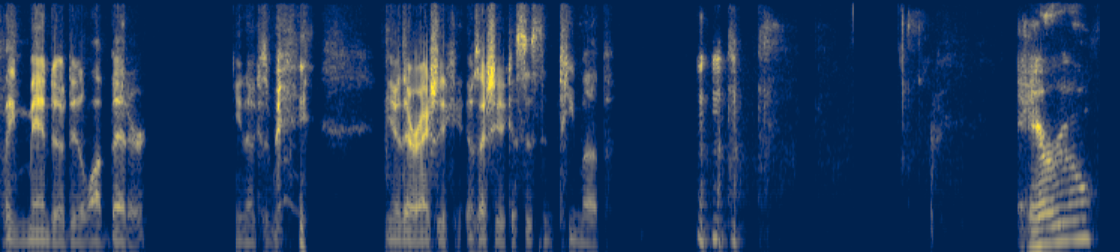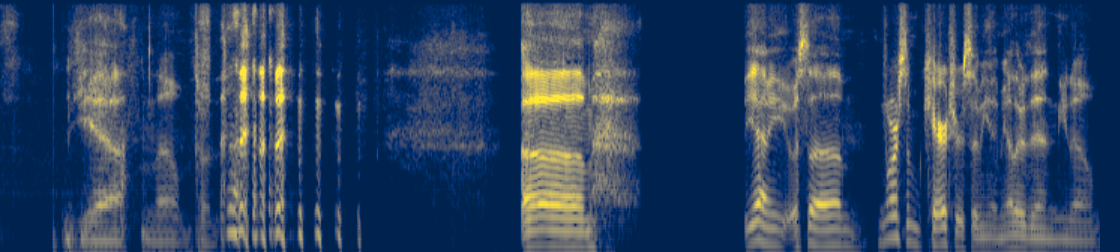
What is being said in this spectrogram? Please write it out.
I think Mando did a lot better. You know, because we, you know, they were actually it was actually a consistent team up. Arrow yeah, no. um, yeah, I mean, it was um more some characters. I mean, I mean, other than you know,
